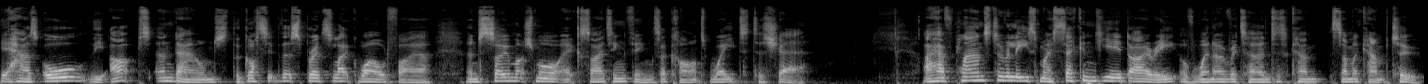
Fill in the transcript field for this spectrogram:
It has all the ups and downs, the gossip that spreads like wildfire, and so much more exciting things I can't wait to share. I have plans to release my second year diary of when I return to camp, summer camp too.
